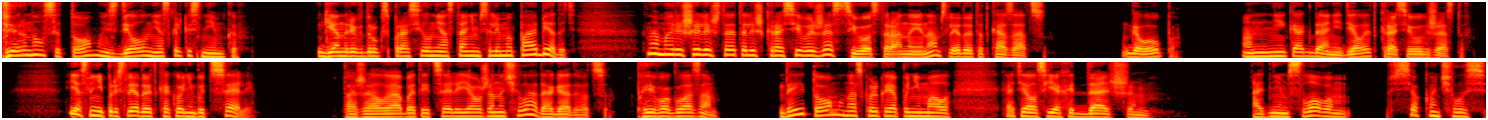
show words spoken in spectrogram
Вернулся Том и сделал несколько снимков. Генри вдруг спросил, не останемся ли мы пообедать. Но мы решили, что это лишь красивый жест с его стороны, и нам следует отказаться. Глупо. Он никогда не делает красивых жестов. Если не преследует какой-нибудь цели. Пожалуй, об этой цели я уже начала догадываться. По его глазам. Да и Тому, насколько я понимала, хотелось ехать дальше. Одним словом, все кончилось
